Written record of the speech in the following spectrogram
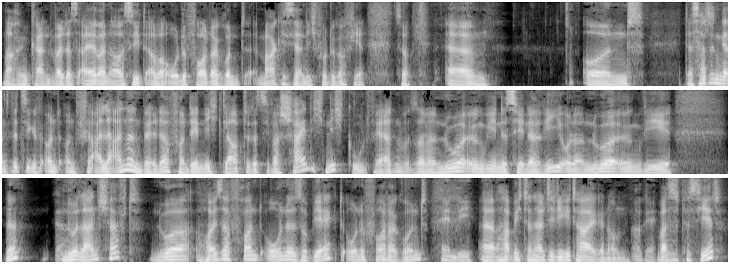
machen kann, weil das albern aussieht, aber ohne Vordergrund mag ich es ja nicht fotografieren. So ähm, und das hatte ein ganz witzige und und für alle anderen Bilder, von denen ich glaubte, dass sie wahrscheinlich nicht gut werden, sondern nur irgendwie eine Szenerie oder nur irgendwie ne, nur Landschaft, nur Häuserfront ohne Subjekt, ohne Vordergrund Handy. äh, habe ich dann halt die digital genommen. Okay. Was ist passiert?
